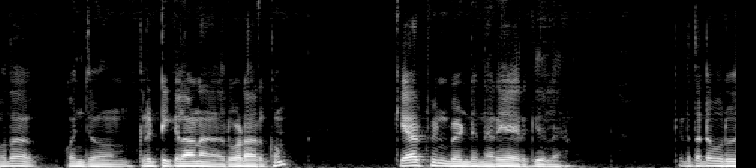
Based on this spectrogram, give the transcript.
முத கொஞ்சம் கிரிட்டிக்கலான ரோடாக இருக்கும். கேர்பின் பெண்டு நிறையா இருக்குது இதில். கிட்டத்தட்ட ஒரு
